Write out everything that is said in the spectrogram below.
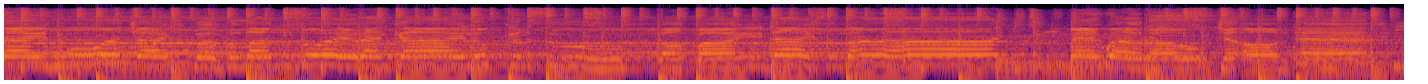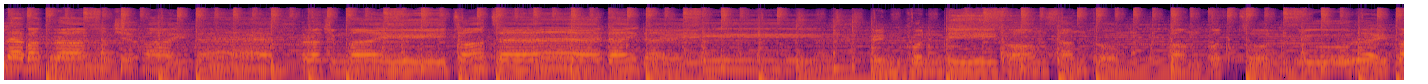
ในหัวใจ เพิ่มพลังด้วยแรงกายลุกขึ้นสู้ต่อไปได้สบาย ถึงแม้ว่าเราจะอ่อนแอ และบางครั้งจะพ่ายแพ้ เราจะไม่ท้อแท้ใดๆเป็นคนดีของสังคม ต้องอดทนอยู่เรื่อยไป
